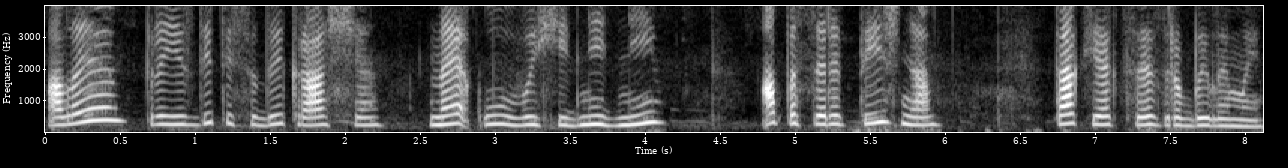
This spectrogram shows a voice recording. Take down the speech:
Але приїздити сюди краще не у вихідні дні, а посеред тижня, так як це зробили ми.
